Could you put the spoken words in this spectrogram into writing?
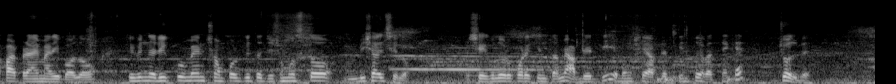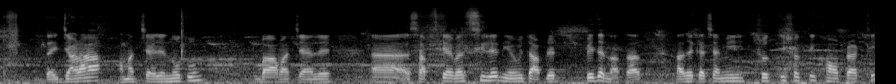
আপার প্রাইমারি বলো, বিভিন্ন রিক্রুটমেন্ট সম্পর্কিত যে সমস্ত বিষয় ছিল, সেগুলোর উপরে কিন্তু আমি আপডেট দিই এবং সেই আপডেট কিন্তু এবার থেকে চলবে। তাই যারা আমার চ্যানেলে নতুন বা আমার চ্যানেলে সাবস্ক্রাইবার ছিলেন নিয়মিত আপডেট পেতে না তার তাদের কাছে আমি সত্যি সত্যি ক্ষমা প্রার্থী।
